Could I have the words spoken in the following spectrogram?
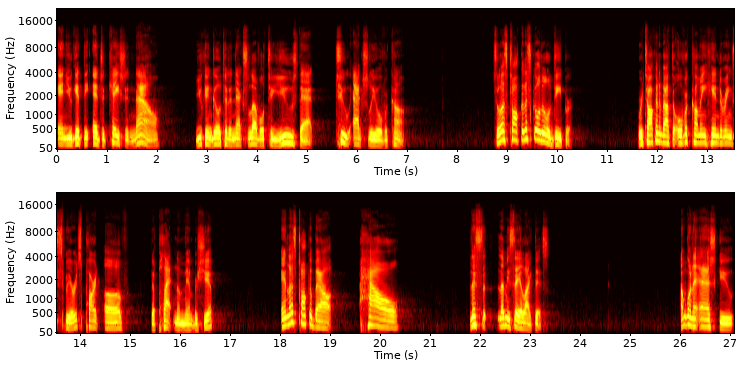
and you get the education, now you can go to the next level to use that to actually overcome. So let's talk, let's go a little deeper. We're talking about the overcoming hindering spirits, part of the platinum membership. And let's talk about how let's let me say it like this. I'm going to ask you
